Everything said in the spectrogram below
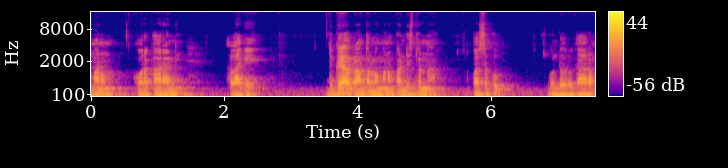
మనం కూర కారాన్ని అలాగే దిగ్గరాల ప్రాంతంలో మనం పండిస్తున్న పసుపు గుంటూరు కారం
